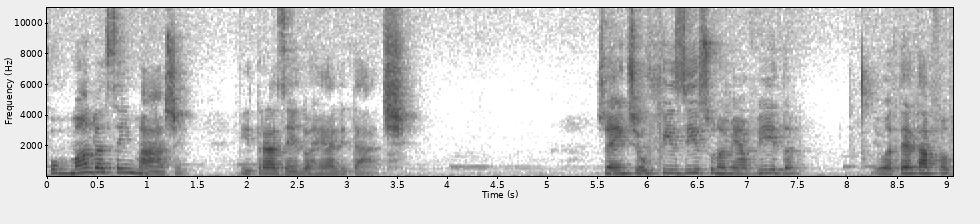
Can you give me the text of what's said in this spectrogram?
formando essa imagem e trazendo a realidade. Gente, eu fiz isso na minha vida. Eu até estava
